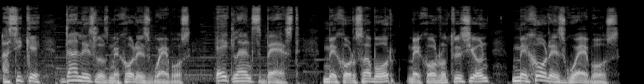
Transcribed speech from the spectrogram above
Así que dales los mejores huevos. Egglands Best. Mejor sabor, mejor nutrición, mejores huevos.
